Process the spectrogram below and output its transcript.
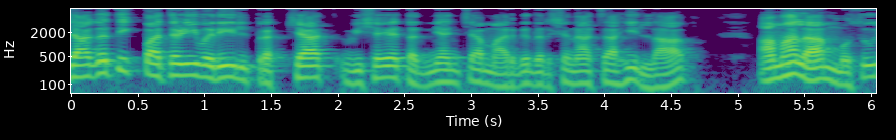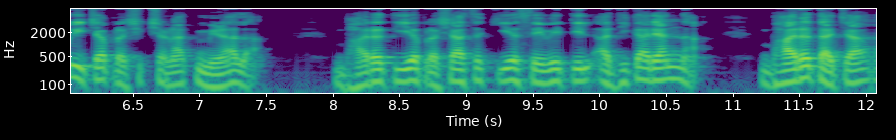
जागतिक पातळीवरील प्रख्यात विषयतज्ञांच्या मार्गदर्शनाचाही लाभ आम्हाला मसुरीच्या प्रशिक्षणात मिळाला. भारतीय प्रशासकीय सेवेतील अधिकाऱ्यांना भारताच्या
